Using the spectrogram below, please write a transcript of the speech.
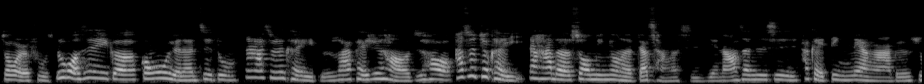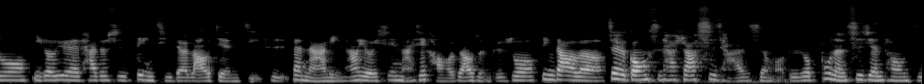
周而复始。如果是一个公务员的制度，那他是不是可以，比如说他培训好了之后，他是就可以让他的寿命用的比较长的时间，然后甚至是他可以定量啊，比如说一个月他就是定期的劳检几次，在哪里，然后有一些哪些考核标准，比如说进到了这个公司，他需要视察是什么，比如说不能事先通知，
